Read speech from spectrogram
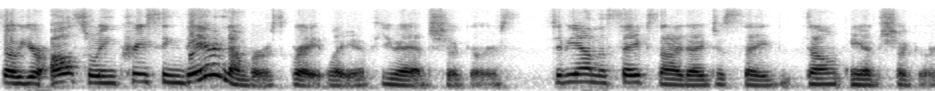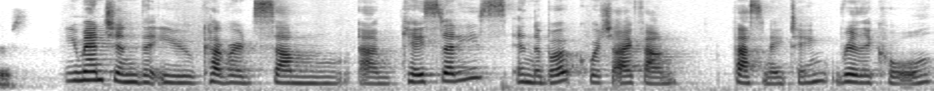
so you're also increasing their numbers greatly if you add sugars. To be on the safe side, I just say don't add sugars. You mentioned that you covered some um, case studies in the book, which I found fascinating, really cool,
